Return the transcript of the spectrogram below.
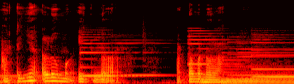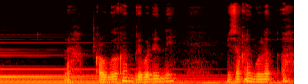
artinya lu mengignore atau menolak. Nah kalau gue kan pribadi nih misalkan gue liat ah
